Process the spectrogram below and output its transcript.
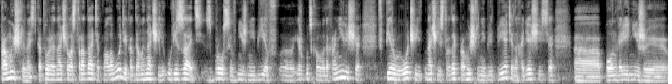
промышленность, которая начала страдать от маловодья, когда мы начали урезать сбросы в Нижний Бьев э, Иркутского водохранилища, в первую очередь начали страдать промышленные предприятия, находящиеся э, по Ангаре ниже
